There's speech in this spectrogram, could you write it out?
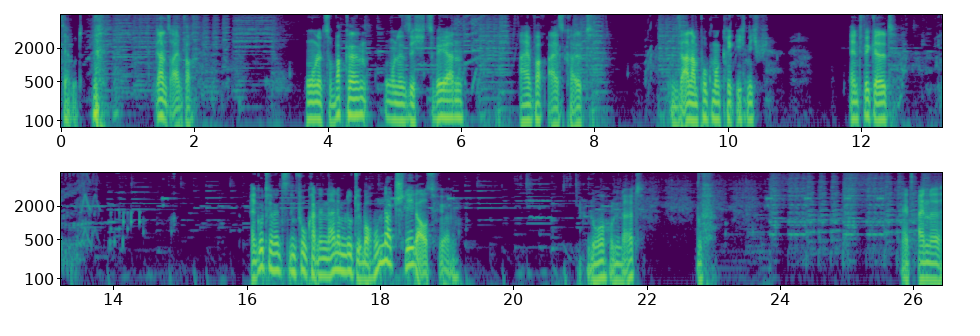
Sehr gut. Ganz einfach. Ohne zu wackeln, ohne sich zu wehren. Einfach eiskalt. Und diese anderen Pokémon kriege ich nicht entwickelt. Ein gut trainiertes Info kann in einer Minute über 100 Schläge ausführen. Nur 100. Uff. Jetzt eine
